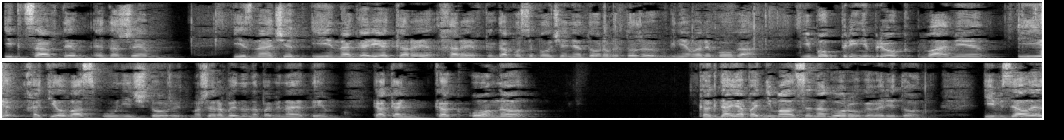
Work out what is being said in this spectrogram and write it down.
Икцавтем Эташем, и значит, и на горе Каре, Харев, когда после получения Тора вы тоже гневали Бога, и Бог пренебрег вами и хотел вас уничтожить. Маше Рабейну напоминает им, как он, как он когда я поднимался на гору, говорит он, и взял я,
